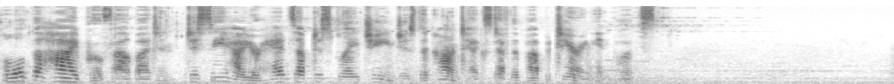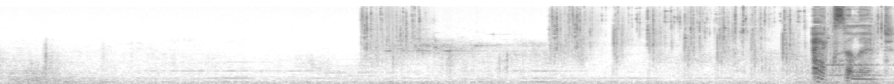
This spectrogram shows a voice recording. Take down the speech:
Hold the high profile button to see how your heads up display changes the context of the puppeteering inputs. Excellent.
